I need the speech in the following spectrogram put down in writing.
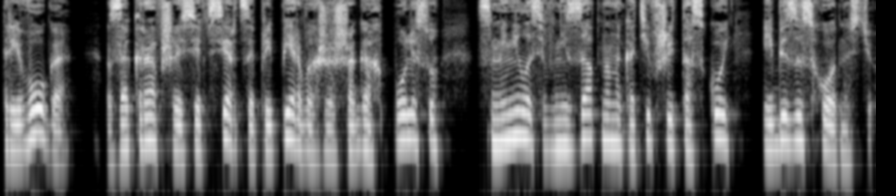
Тревога, закравшаяся в сердце при первых же шагах по лесу, сменилась внезапно накатившей тоской и безысходностью.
